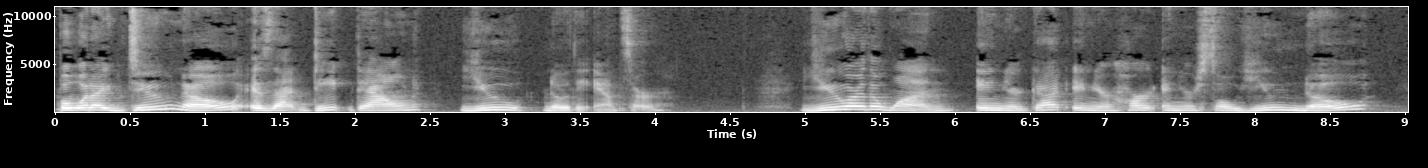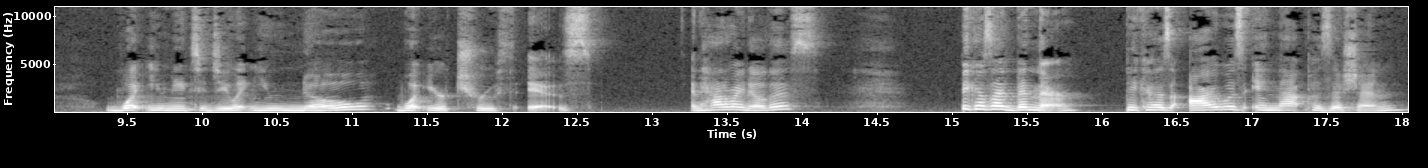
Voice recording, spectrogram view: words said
But what I do know is that deep down, you know the answer. You are the one in your gut, in your heart, in your soul. You know what you need to do and you know what your truth is. And how do I know this? Because I've been there. Because I was in that position.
